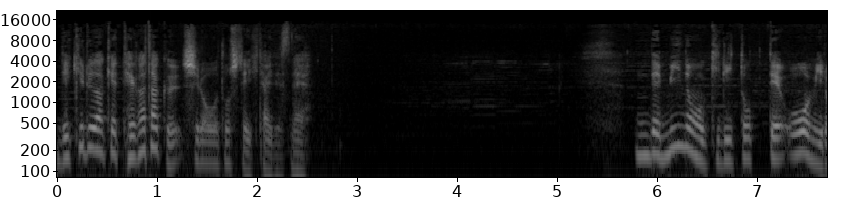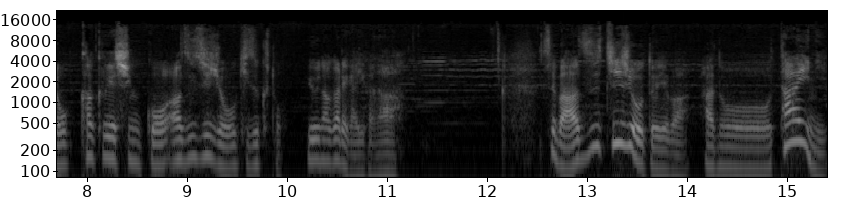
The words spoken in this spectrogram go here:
できるだけ手堅く城を落としていきたいですね。で、美濃を切り取って近江六角へ進行、安土城を築くという流れがいいかな。そういえば安土城といえば、あのー、タイに、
